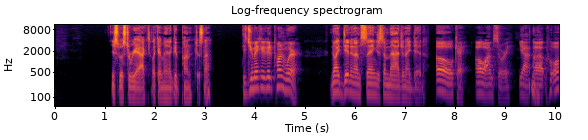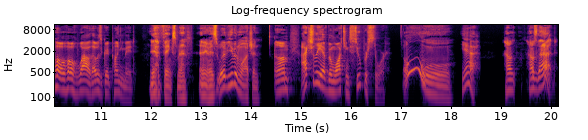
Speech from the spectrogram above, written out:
You're supposed to react like I made a good pun just now. Did you make a good pun? Where? No, I didn't. I'm saying just imagine I did. Oh, okay. Oh, I'm sorry. Yeah. Uh, oh, oh, wow, that was a great pun you made. Yeah, thanks, man. Anyways, what have you been watching? Um, actually, I've been watching Superstore. Oh, Yeah, how how's that?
